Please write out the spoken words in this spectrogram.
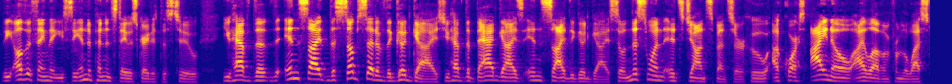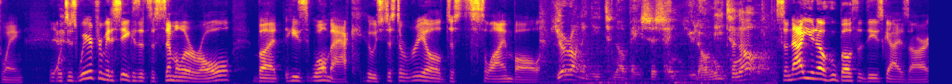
the other thing that you see. Independence Day was great at this too. You have the the inside the subset of the good guys. You have the bad guys inside the good guys. So in this one, it's John Spencer, who of course I know I love him from The West Wing. Yeah. Which is weird for me to see because it's a similar role, but he's Womack, who's just a real just slime ball. You're on a need to know basis, and you don't need to know. So now you know who both of these guys are.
